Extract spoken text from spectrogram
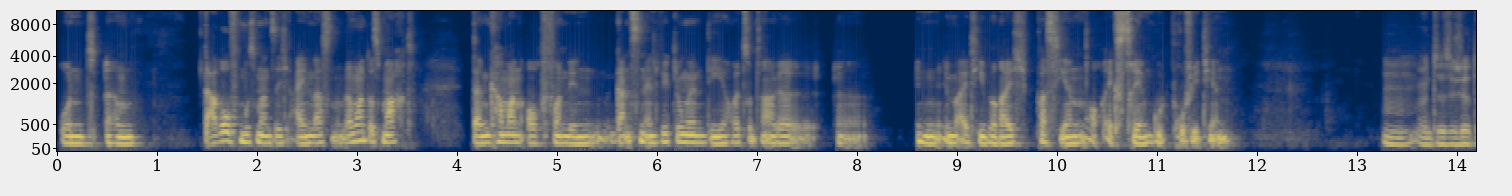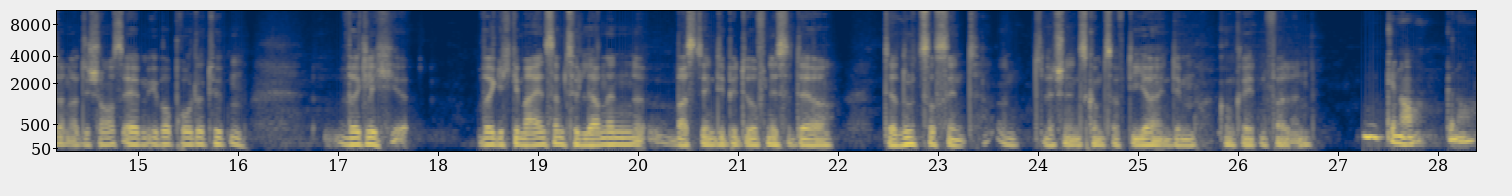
Und ähm, darauf muss man sich einlassen. Und wenn man das macht, dann kann man auch von den ganzen Entwicklungen, die heutzutage äh, in, im IT-Bereich passieren, auch extrem gut profitieren. Hm, und das ist ja dann auch die Chance, eben über Prototypen wirklich, wirklich gemeinsam zu lernen, was denn die Bedürfnisse der, der Nutzer sind. Und letzten Endes kommt es auf die ja in dem konkreten Fall an. Genau, genau.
